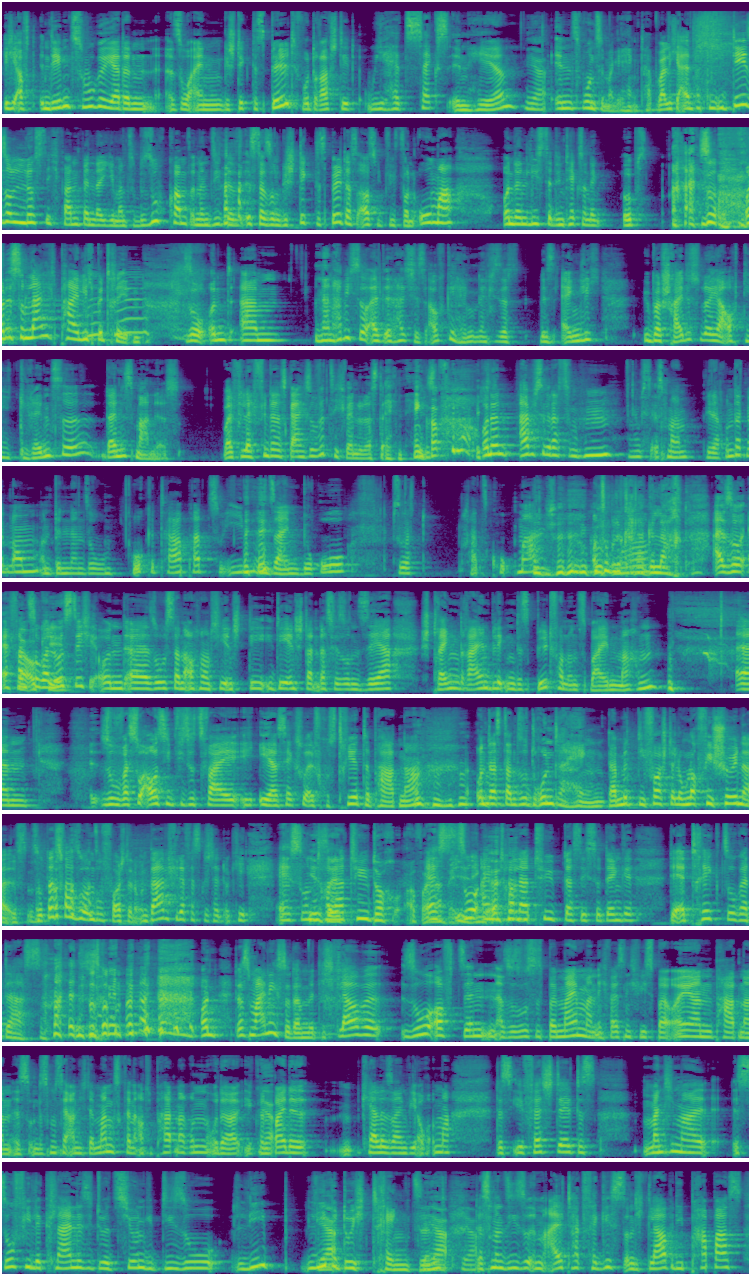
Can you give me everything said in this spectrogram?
ich auf, in dem Zuge ja dann so ein gesticktes Bild, wo drauf steht, we had sex in here, Ja. ins Wohnzimmer gehängt habe, weil ich einfach die Idee so lustig fand, wenn da jemand zu Besuch kommt und dann sieht er, ist da so ein gesticktes Bild, das aussieht wie von Oma und dann liest er den Text und denkt, ups, also und ist so leicht peinlich betreten. So und ähm, und dann habe ich so, also, dann hatte ich das aufgehängt und dann hab ich gesagt, das ist eigentlich überschreitest du da ja auch die Grenze deines Mannes. Weil vielleicht findet er das gar nicht so witzig, wenn du das da hinhängst. Ja, und dann habe ich so gedacht, so, hm, habe ich es erstmal wieder runtergenommen und bin dann so hochgetapert zu ihm in sein Büro. Hab so gesagt, Schatz, guck mal. Und zum Glück hat er gelacht. Also er fand es Ja, sogar okay. lustig und äh, so ist dann auch noch die, die Idee entstanden, dass wir so ein sehr streng reinblickendes Bild von uns beiden machen. ähm, so was so aussieht wie so zwei eher sexuell frustrierte Partner und das dann so drunter hängen, damit die Vorstellung noch viel schöner ist. So das war so unsere Vorstellung und da habe ich wieder festgestellt, okay, er ist so ein Ihr toller Typ. doch auf er einer ist so ein toller Typ, dass ich so denke, der erträgt sogar das. Also, und das meine ich so damit. Ich glaube, so oft senden, also so ist es bei meinem Mann, ich weiß nicht, wie es bei euren Partnern ist und das muss ja auch nicht der Mann, das kann auch die Partnerin oder ihr könnt Ja. beide Kerle sein, wie auch immer, dass ihr feststellt, dass manchmal es so viele kleine Situationen gibt, die so lieb, Liebe Ja. durchtränkt sind, Ja, ja. dass man sie so im Alltag vergisst. Und ich glaube, die Papas,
